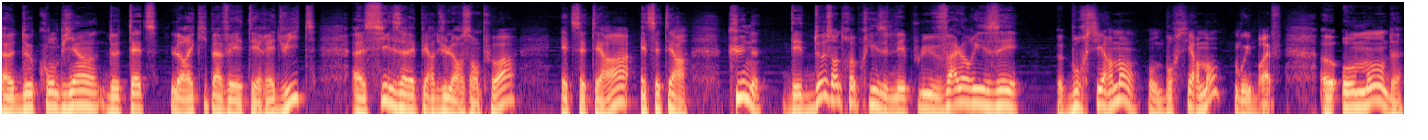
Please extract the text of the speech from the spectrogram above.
euh, de combien de têtes leur équipe avait été réduite, euh, s'ils avaient perdu leurs emplois, etc., etc. Qu'une des deux entreprises les plus valorisées boursièrement, ou boursièrement, oui, bref, au monde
